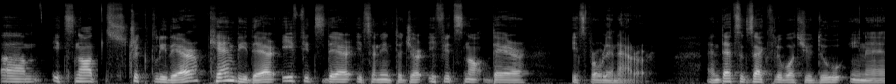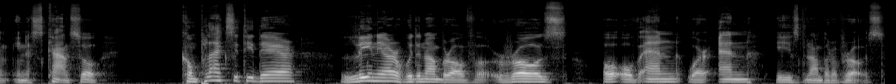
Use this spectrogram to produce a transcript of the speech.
um, it's not strictly there, can be there. If it's there, it's an integer. If it's not there, it's probably an error. And that's exactly what you do in a, in a scan. So complexity there, linear with the number of rows O of n, where n is the number of rows.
